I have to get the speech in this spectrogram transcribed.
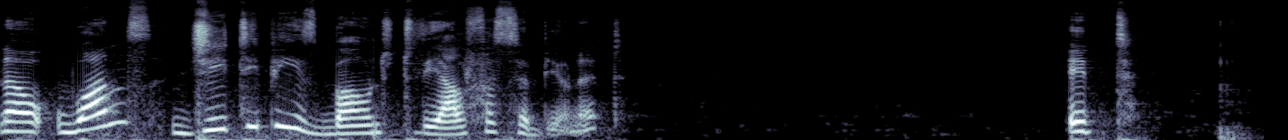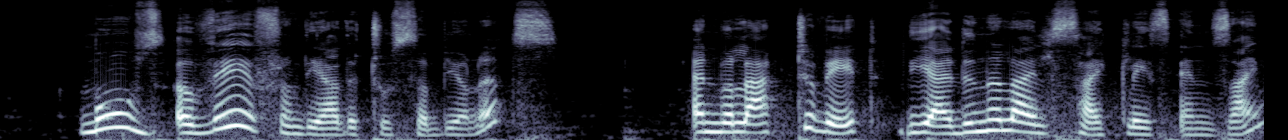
Now, once GTP is bound to the alpha subunit, it moves away from the other two subunits and will activate the adenylyl cyclase enzyme,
